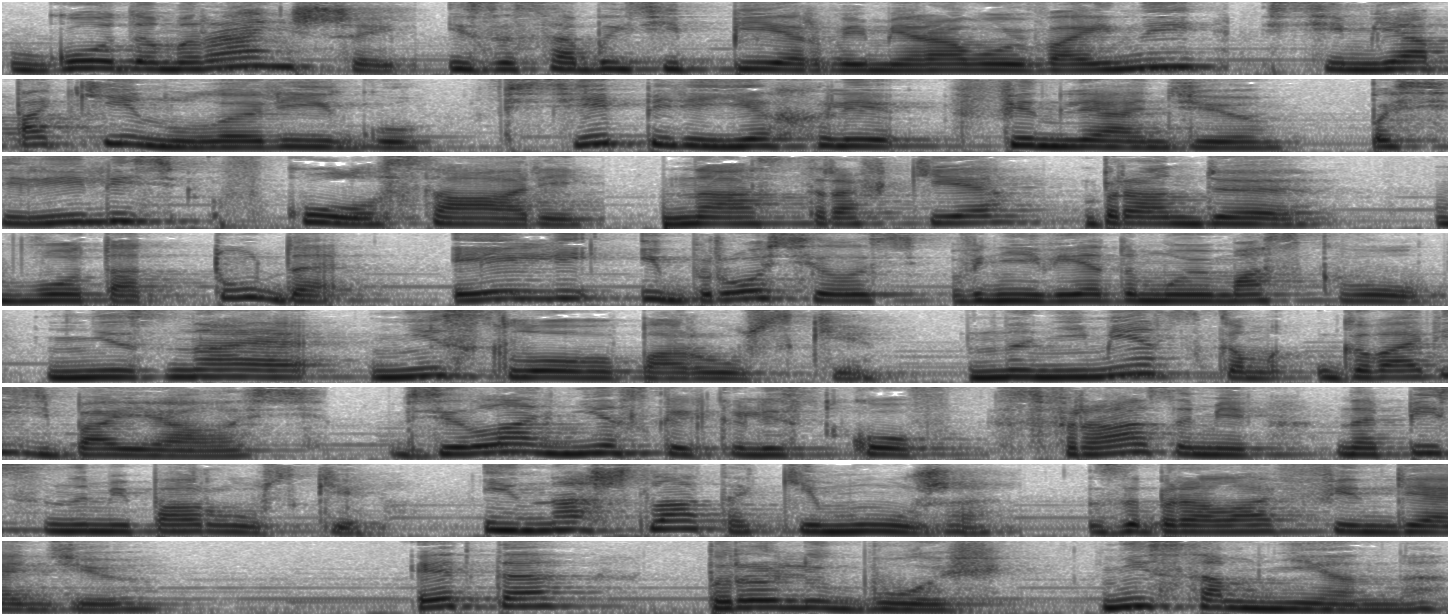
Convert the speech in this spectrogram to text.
Годом раньше, из-за событий Первой мировой войны, семья покинула Ригу. Все переехали в Финляндию, поселились в Кулосааре, на островке Бранде. Вот оттуда Элли и бросилась в неведомую Москву, не зная ни слова по-русски. На немецком говорить боялась. Взяла несколько листков с фразами, написанными по-русски, и нашла таки мужа. Забрала в Финляндию. Это про любовь, несомненно,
